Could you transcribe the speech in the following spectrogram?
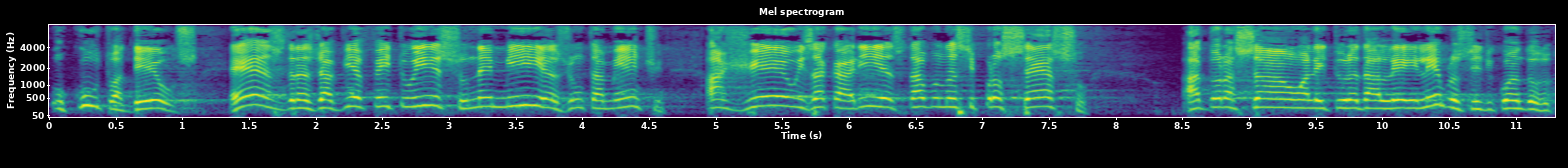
o culto a Deus. Esdras já havia feito isso, Neemias juntamente, Ageu e Zacarias estavam nesse processo. A adoração, a leitura da lei. Lembram-se de quando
